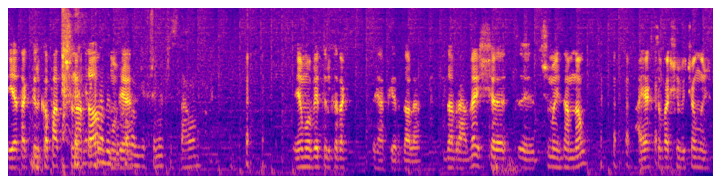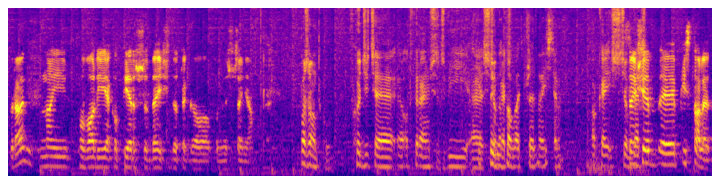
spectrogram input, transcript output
ja tak tylko patrzę na to, mówię. przystało. Ja mówię tylko tak. Ja pierdolę. Dobra, weź się, y, trzymaj za mną. A ja chcę właśnie wyciągnąć broń, no i powoli jako pierwszy wejść do tego pomieszczenia. W porządku. Wchodzicie, e, otwierają się drzwi, e, ściągacie. Przed wejściem. W Okej, sensie ściągacie. y, pistolet,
